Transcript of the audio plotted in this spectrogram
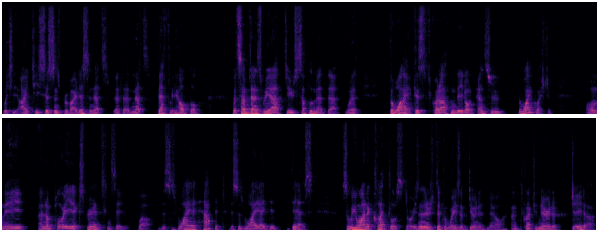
which the IT systems provide us, and that's, and that's definitely helpful. But sometimes we have to supplement that with the why, because quite often they don't answer the why question. Only an employee experience can say, well, this is why it happened. This is why I did this. So we want to collect those stories, and there's different ways of doing it now. I'm collecting narrative data,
